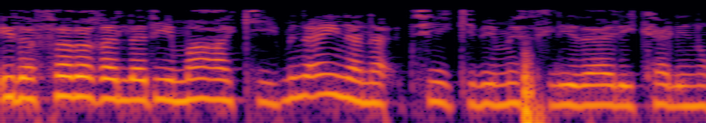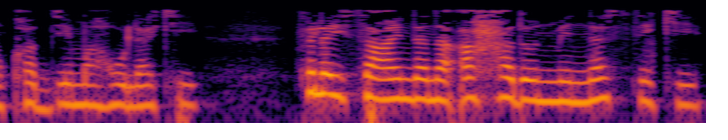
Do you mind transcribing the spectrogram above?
إذا فرغ الذي معك من أين نأتيك بمثل ذلك لنقدمه لك؟ فليس عندنا أحد من نسلك.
